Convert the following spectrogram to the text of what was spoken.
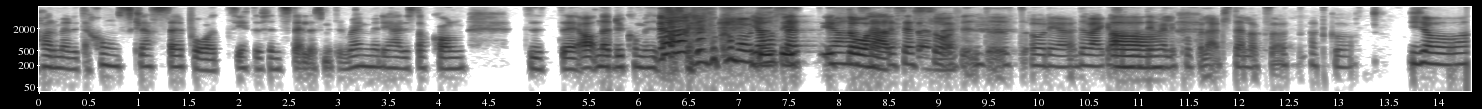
har meditationsklasser på ett jättefint ställe som heter Remedy här i Stockholm. dit, eh, ja, när du kommer hit så ska du få komma jag dit. har sett, det, jag har sett, det ser så fint ut och det, det verkar som ja. att det är ett väldigt populärt ställe också att, att gå. Ja,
